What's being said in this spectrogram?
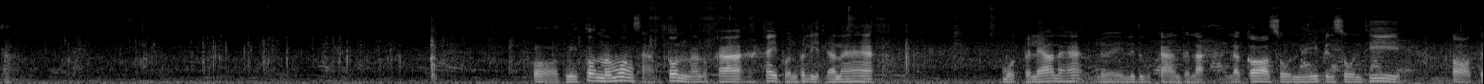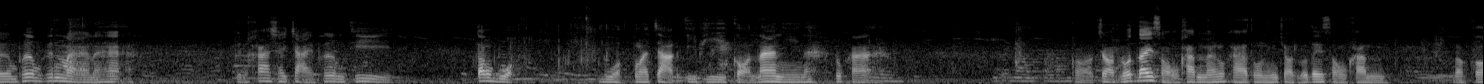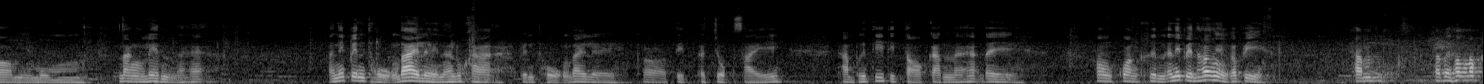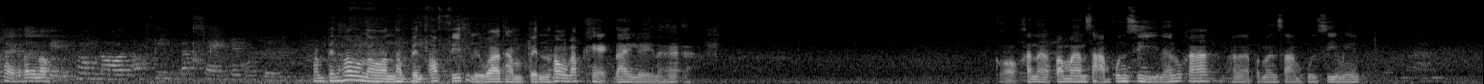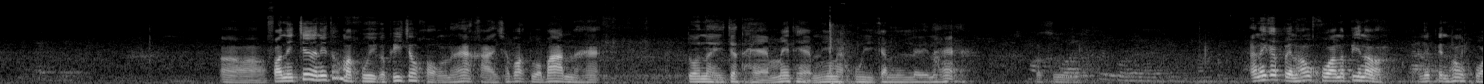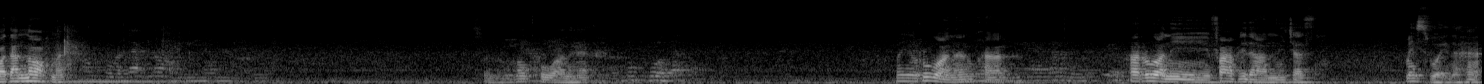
ก็มีต้นมะม่วงสามต้นนะลูกค้าให้ผลผลิตแล้วนะฮะหมดไปแล้วนะฮะเลยฤดูกาลไปละ แล้วก็โซนนี้เป็นโซนที่ต่อเติมเพิ่มขึ้นมานะฮะเป็นค่าใช้จ่ายเพิ่มที่ต้องบวกบวกมาจาก EP ก่อนหน้านี้นะลูกค้า ก็จอดรถได้สองคันนะลูกค้าตรงนี้จอดรถได้สองคัน แล้วก็มีมุมนั่งเล่นนะฮะ อันนี้เป็นโถงได้เลยนะลูกค้าเป็นโถงได้เลย ก็ติดกระจกใสทำพื้นที่ติดต่อกันนะฮะได้ห้องกว้างขึ้น อันนี้เป็นห้องอย่างกะปีทำถ้าเป็นห้องรับแขกได้เนาะห้องนอนออฟฟิศรับแขกได้หมดเลยทำเป็นห้องนอนทำเป็นออฟฟิศหรือว่าทำเป็นห้องรับแขกได้เลยนะฮะ ก็ขนาดประมาณ3คูณ4นะลูกค้า ขนาดประมาณ3คูณ4เมตรอ่าเฟอร์นิเจอร์นี่ต้องมาคุยกับพี่เจ้าของนะฮะ ขายเฉพาะตัวบ้านนะฮะ ตัวไหนจะแถมไม่แถมนี่มาคุยกันเลยนะฮะ ก็คือ อันนี้ก็เป็นห้องครัวนะพี่เนาะ อันนี้เป็นห้องครัวด้านนอกนะ ส่วนของห้องครัวนะฮะ ไม่รั่วนะลูกค้า ถ้ารั่วนี่ฝ้าเพดานนี่จะไม่สวยนะฮะ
